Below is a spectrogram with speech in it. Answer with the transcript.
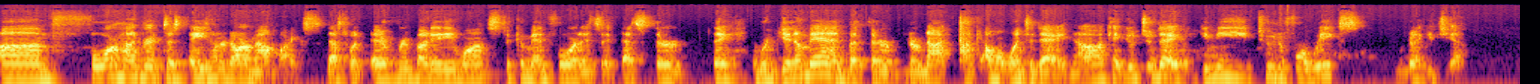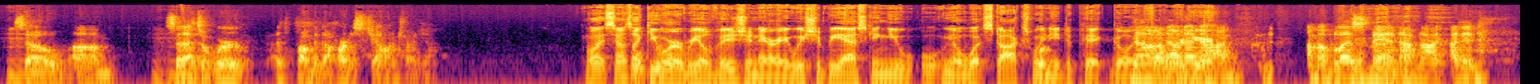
um, 400 to 800 dollar mountain bikes. That's what everybody wants to come in for. It's a, that's their thing. We're getting them in, but they're they're not. I, I want one today. No, I can't get you today, but give me two to four weeks. We're gonna get you in. Hmm. So um, Mm-hmm. so that's what we're. That's probably the hardest challenge right now. Well, it sounds like you were a real visionary. We should be asking you, you know, what stocks we need to pick going No, no, forward no, here. no. I'm, I'm a blessed man. I'm not. I didn't.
